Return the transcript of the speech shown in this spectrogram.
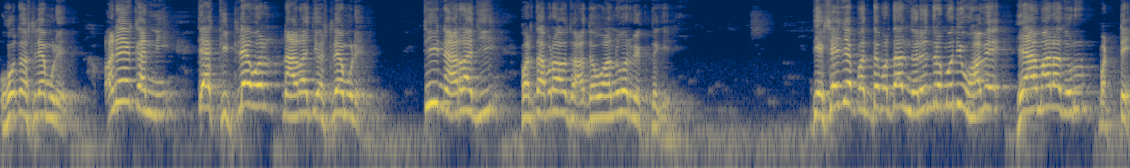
होत असल्यामुळे अनेकांनी त्या किटल्यावर नाराजी असल्यामुळे ती नाराजी प्रतापराव जाधवांवर व्यक्त केली. देशाचे पंतप्रधान नरेंद्र मोदी व्हावे हे आम्हाला जरूर पटते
